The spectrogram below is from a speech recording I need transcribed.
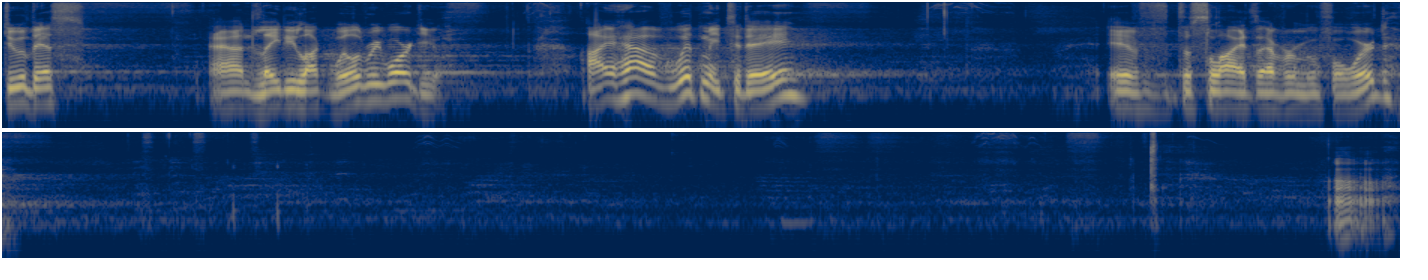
Do this, and Lady Luck will reward you. I have with me today, if the slides ever move forward, ah.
